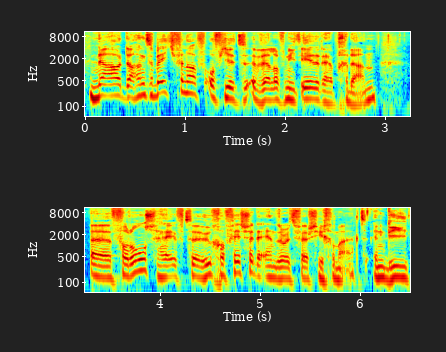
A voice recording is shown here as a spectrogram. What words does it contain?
Nou, dat hangt een beetje vanaf of je het wel of niet eerder hebt gedaan. Uh, voor ons heeft Hugo Visser de Android-versie gemaakt. En die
